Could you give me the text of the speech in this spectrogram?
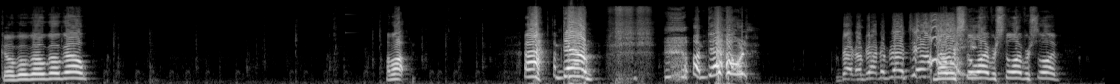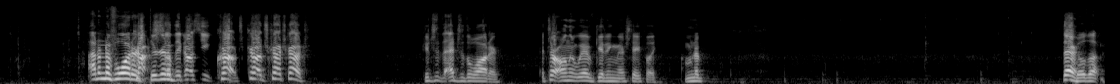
Go, go, go, go, go! I'm up. Ah, I'm down! I'm down! I'm down! I'm down! I'm down! down. No, we're still alive, we're still alive, we're still alive. I don't have water. Crouch, They're so gonna. they don't see you. Crouch! Crouch! Crouch! Crouch! Get to the edge of the water. It's our only way of getting there safely. I'm gonna. There. Build up.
